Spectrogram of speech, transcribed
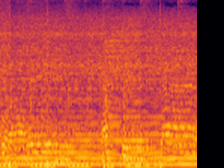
I'll be back.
